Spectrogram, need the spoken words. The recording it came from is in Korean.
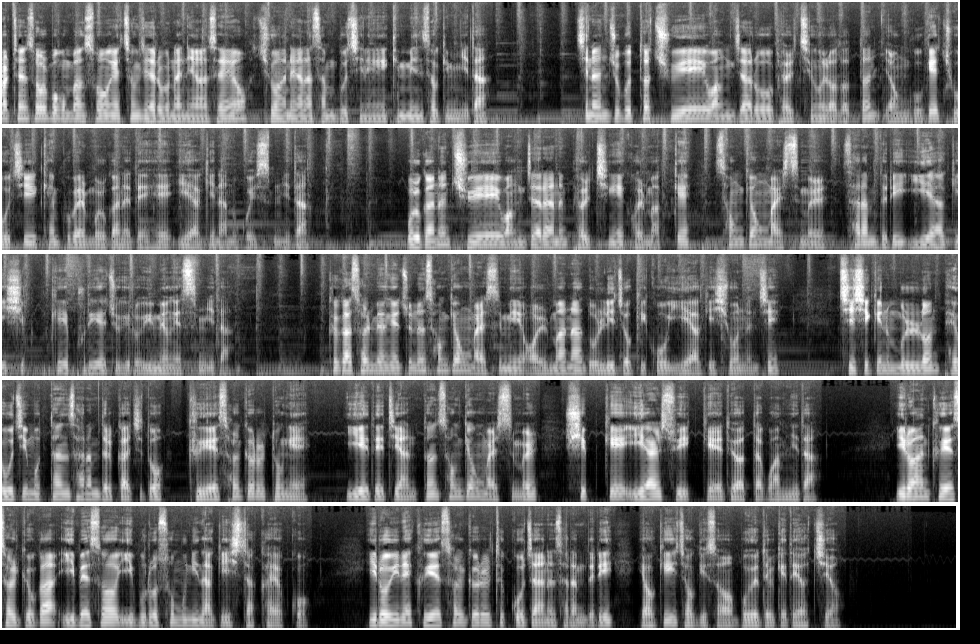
하트앤서울 복음 방송 애청자 여러분 안녕하세요. 주안의 하나 삼부 진행의 김민석입니다. 지난주부터 주의 왕자로 별칭을 얻었던 영국의 조지 캠프벨 몰간에 대해 이야기 나누고 있습니다. 몰간은 주의 왕자라는 별칭에 걸맞게 성경 말씀을 사람들이 이해하기 쉽게 풀이해 주기로 유명했습니다. 그가 설명해 주는 성경 말씀이 얼마나 논리적이고 이해하기 쉬웠는지 지식인은 물론 배우지 못한 사람들까지도 그의 설교를 통해 이해되지 않던 성경 말씀을 쉽게 이해할 수 있게 되었다고 합니다. 이러한 그의 설교가 입에서 입으로 소문이 나기 시작하였고, 이로 인해 그의 설교를 듣고자 하는 사람들이 여기저기서 모여들게 되었지요.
